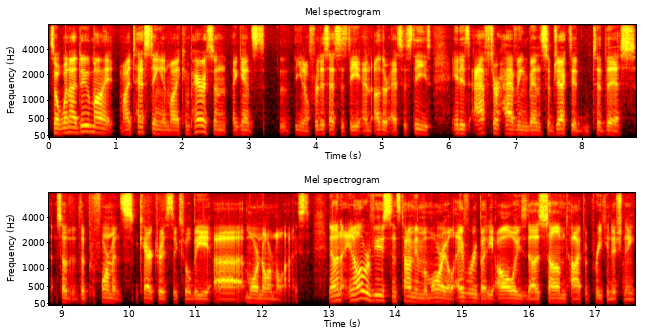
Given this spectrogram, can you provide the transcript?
So when I do my, my testing and my comparison against you know, for this SSD and other SSDs, it is after having been subjected to this so that the performance characteristics will be uh, more normalized. Now, in, in, all reviews since time immemorial, everybody always does some type of preconditioning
